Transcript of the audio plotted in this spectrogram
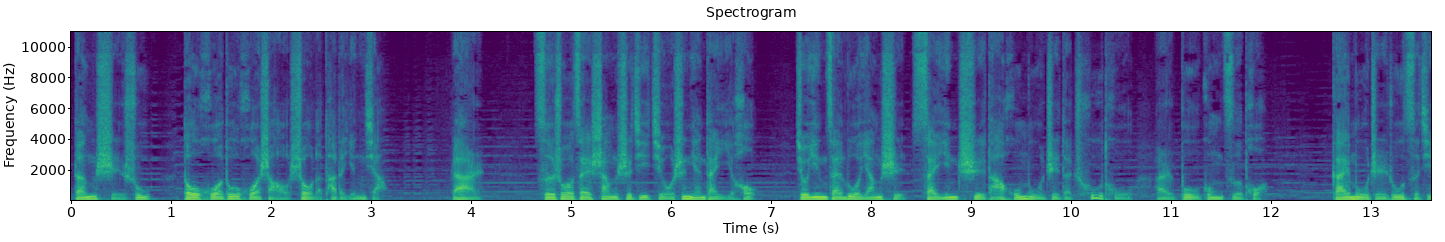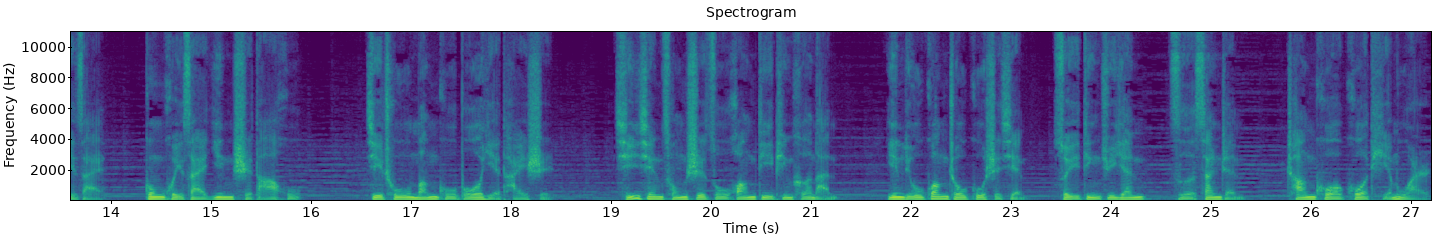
等史书，都或多或少受了他的影响。然而，此说在上世纪九十年代以后，就因在洛阳市赛因赤达湖墓志的出土而不攻自破。该墓志如此记载：公会赛因赤达湖，既出蒙古博野台氏，其先从事祖皇地平河南，因留光州固始县，遂定居焉。子三人，常阔阔铁木儿，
